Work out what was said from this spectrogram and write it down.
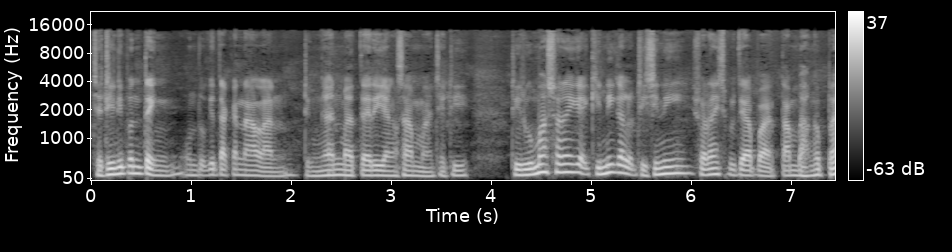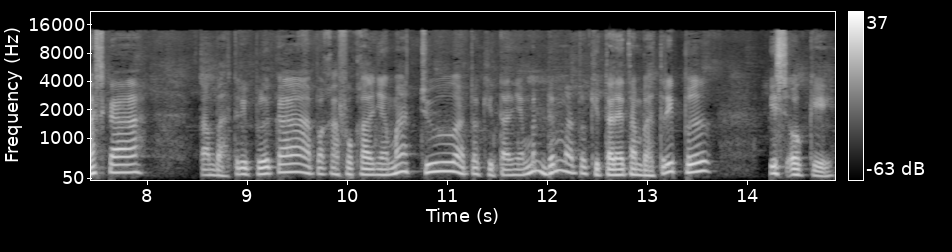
Jadi ini penting untuk kita kenalan dengan materi yang sama. Jadi di rumah suaranya kayak gini kalau di sini suaranya seperti apa? Tambah ngebas kah? Tambah triple kah? Apakah vokalnya maju atau gitarnya mendem atau gitarnya tambah triple is okay.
